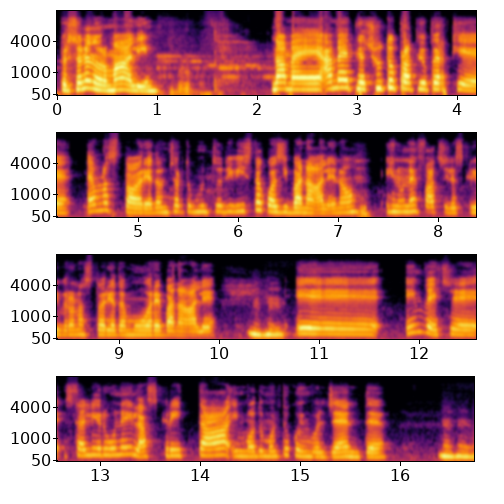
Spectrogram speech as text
Persone normali. Mm. No, ma è, a me è piaciuto proprio perché è una storia da un certo punto di vista quasi banale, no? E non è facile scrivere una storia d'amore banale. Mm-hmm. E, e invece Sally Rooney l'ha scritta in modo molto coinvolgente. Mm-hmm.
